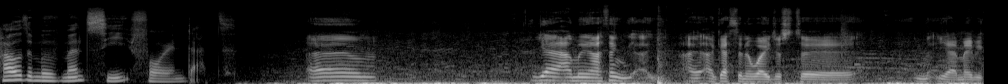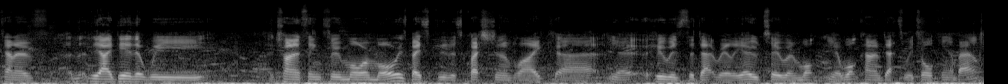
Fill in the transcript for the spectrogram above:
how the movement see foreign debt. Um, yeah, I mean, I think, I, I, guess in a way, just to, yeah, maybe kind of the idea that we are trying to think through more and more is basically this question of like, uh, you know, who is the debt really owed to, and what, you know, what kind of debt are we talking about?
